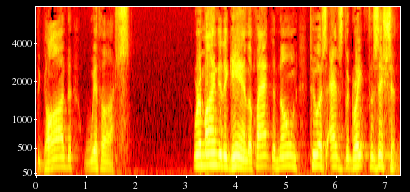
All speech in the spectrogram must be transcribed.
the God with us. We're reminded again the fact of known to us as the great physician.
